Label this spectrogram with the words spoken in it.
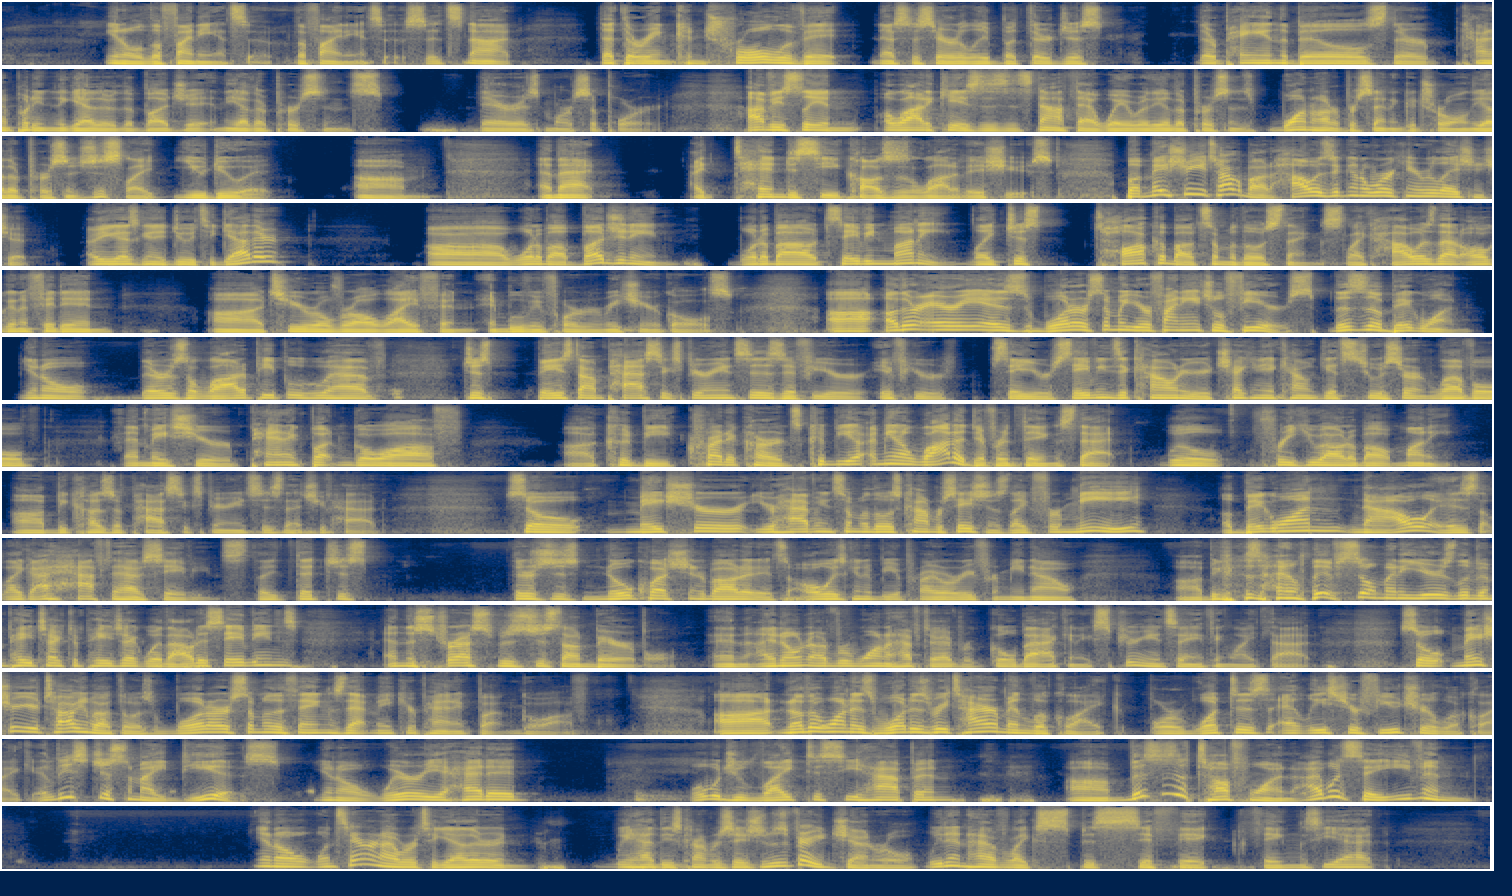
you know, the finance the finances. It's not that they're in control of it necessarily, but they're just they're paying the bills, they're kind of putting together the budget, and the other person's there as more support. Obviously, in a lot of cases, it's not that way where the other person's 100% in control and the other person's just like, you do it. Um, and that I tend to see causes a lot of issues. But make sure you talk about how is it going to work in your relationship? Are you guys going to do it together? Uh, what about budgeting? What about saving money? Like just talk about some of those things. Like how is that all going to fit in uh, to your overall life and, and moving forward and reaching your goals? Uh, other areas, what are some of your financial fears? This is a big one. You know, there's a lot of people who have just based on past experiences. If you're, if you're, say your savings account or your checking account gets to a certain level, that makes your panic button go off. Uh, could be credit cards, could be, I mean, a lot of different things that will freak you out about money uh, because of past experiences that you've had. So make sure you're having some of those conversations. Like for me, a big one now is like I have to have savings. Like that just, there's just no question about it. It's always going to be a priority for me now uh, because I lived so many years living paycheck to paycheck without a savings and the stress was just unbearable. And I don't ever want to have to ever go back and experience anything like that. So make sure you're talking about those. What are some of the things that make your panic button go off? Uh, another one is what does retirement look like, or what does at least your future look like? At least just some ideas. You know, where are you headed? What would you like to see happen? Um, this is a tough one. I would say even, you know, when Sarah and I were together and we had these conversations, it was very general. We didn't have like specific things yet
